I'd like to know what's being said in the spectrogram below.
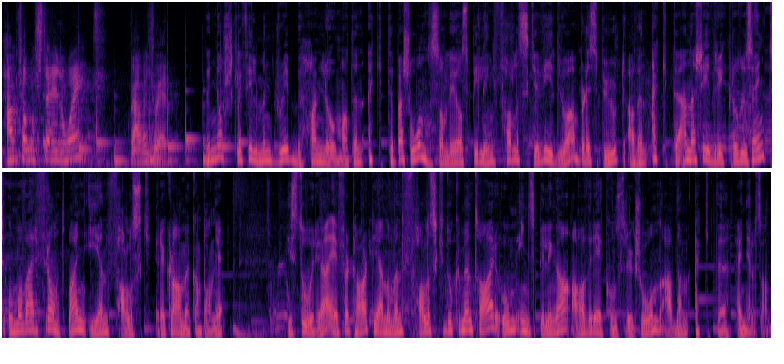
Have trouble staying awake? Grab a drip. Den norske filmen Drib handler om at en ekte person som ved å spille inn falske videoer ble spurt av en ekte energidrikkprodusent om å være frontmann i en falsk reklamekampanje. Historia er fortalt gjennom en falsk dokumentar om innspillinga av rekonstruksjonen av de ekte hendelsene.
